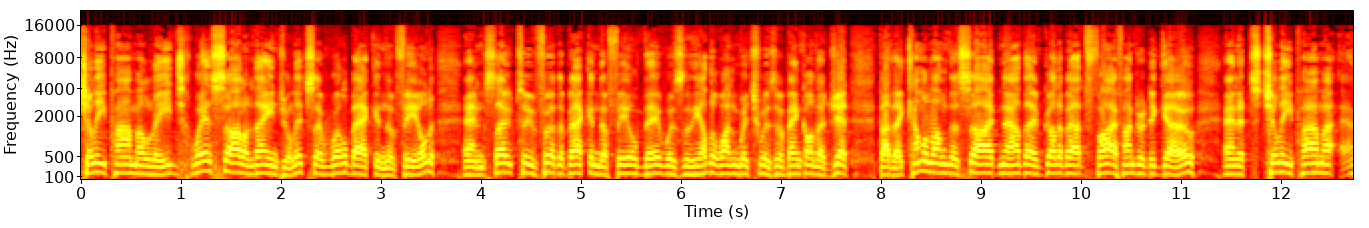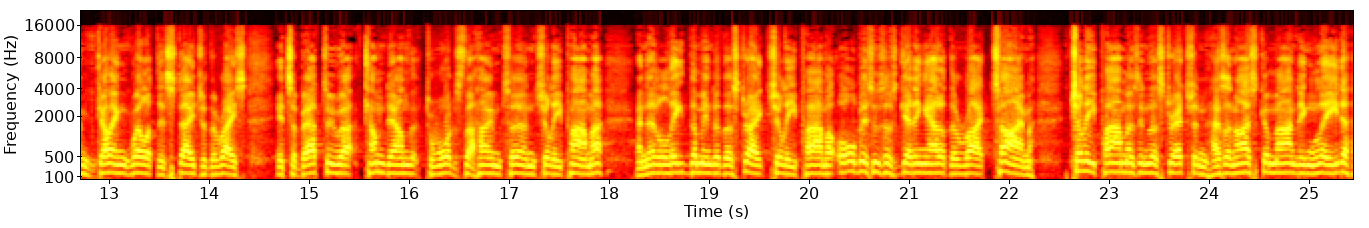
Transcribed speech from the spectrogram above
Chili Palmer leads. Where's Silent Angel? It's a well back in the field, and so too further back in the field there was the other one, which was a bank on a jet. But they come along the side now. They've got about 500 to go, and it's Chili Palmer and going well at this stage of the race. It's about to uh, come down towards the home turn, Chili Palmer, and that'll lead them into the straight. Chili Palmer. All business is getting out at the right time. Chili Palmer's in the stretch and has a nice commanding lead.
